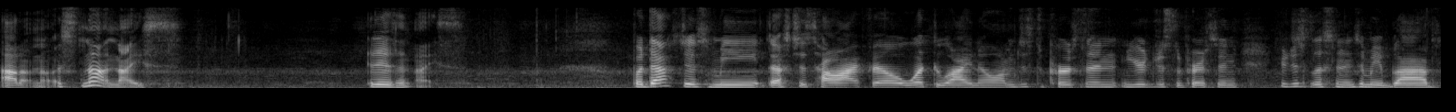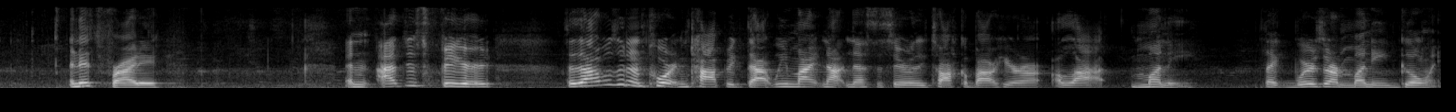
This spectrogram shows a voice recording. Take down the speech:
I don't know. It's not nice. It isn't nice. But that's just me. That's just how I feel. What do I know? I'm just a person. You're just a person. You're just listening to me blab. And it's Friday. And I just figured that that was an important topic that we might not necessarily talk about here a lot money like, where's our money going?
